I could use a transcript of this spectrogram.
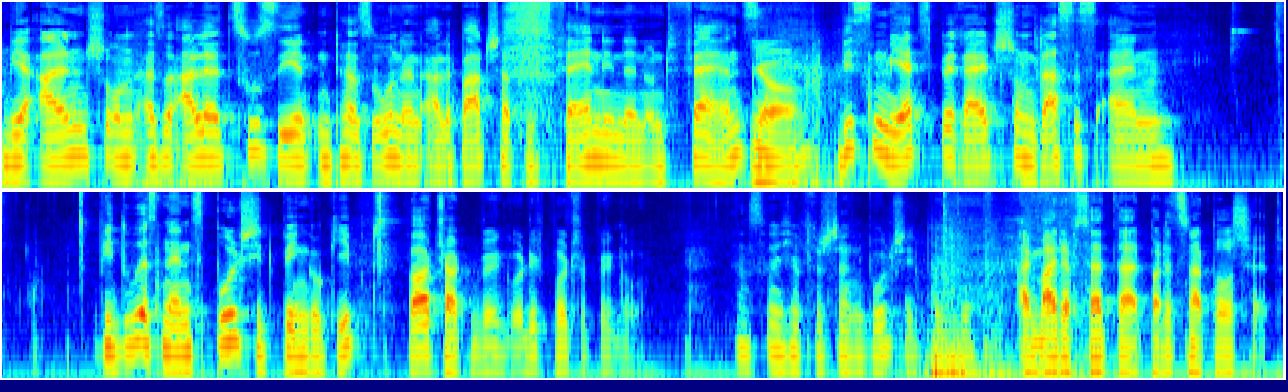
wir allen schon, also alle zusehenden Personen, alle Bartschatten-Faninnen und Fans, ja. wissen jetzt bereits schon, dass es ein, wie du es nennst, Bullshit-Bingo gibt. Bartschattenbingo, nicht Bullshit-Bingo. Achso, ich habe verstanden, Bullshit-Bingo. I might have said that, but it's not bullshit.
